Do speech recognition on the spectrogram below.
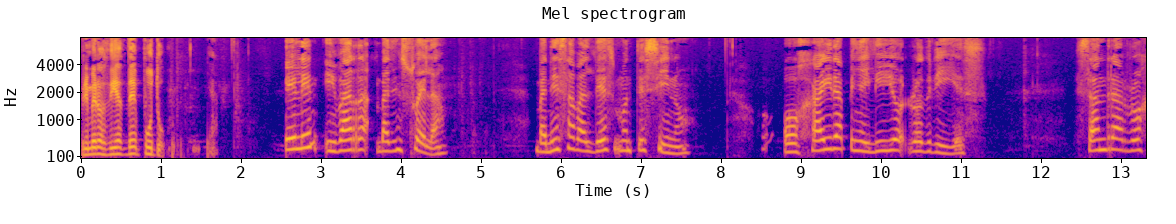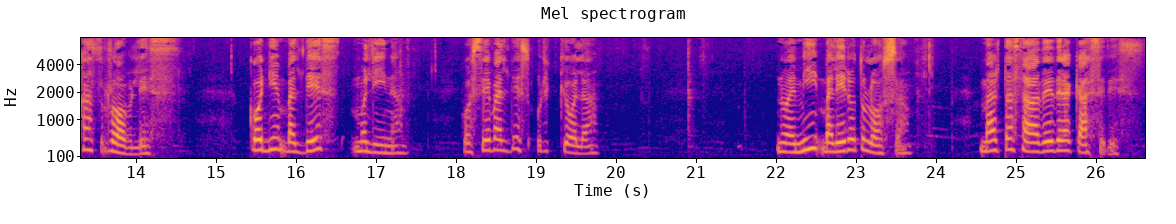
primeros días de Putú. Ya. Ellen Ibarra Valenzuela, Vanessa Valdés Montesino, Ojaira Peñailillo Rodríguez, Sandra Rojas Robles, Connie Valdés Molina, José Valdés Urquiola, Noemí Valero Tolosa, Marta Saavedra Cáceres,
